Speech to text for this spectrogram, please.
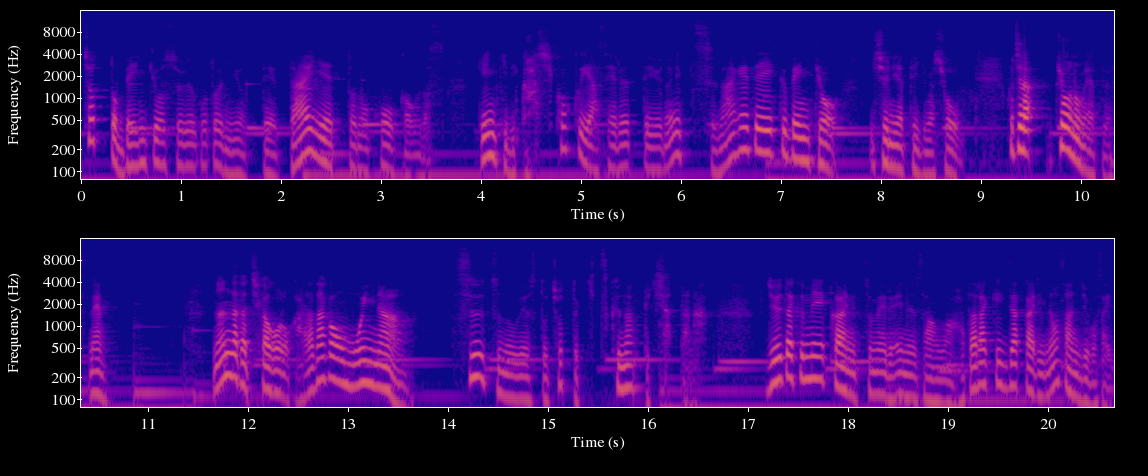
ちょっと勉強することによってダイエットの効果を出す。元気に賢く痩せるっていうのにつなげていく勉強一緒にやっていきましょう。こちら今日のやつですね。なんだか近頃体が重いな。スーツのウエストちょっときつくなってきちゃったな。住宅メーカーに勤める N さんは働き盛りの35歳。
